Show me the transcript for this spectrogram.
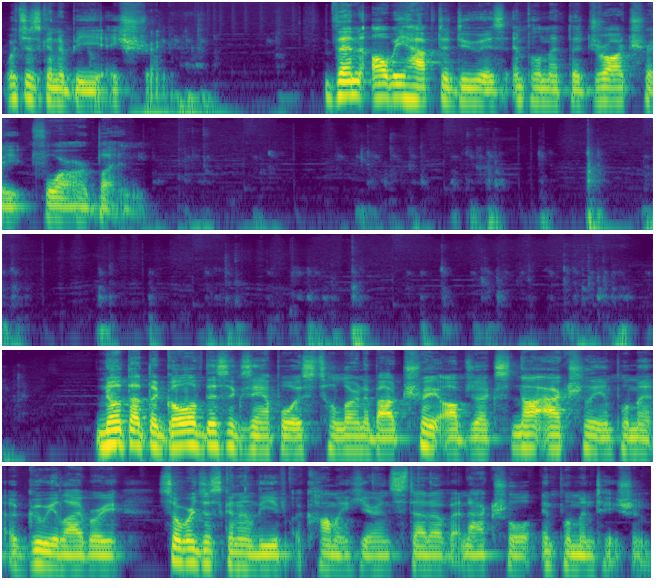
which is going to be a string. Then all we have to do is implement the draw trait for our button. Note that the goal of this example is to learn about trait objects, not actually implement a GUI library, so we're just going to leave a comment here instead of an actual implementation.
